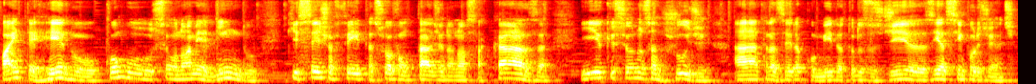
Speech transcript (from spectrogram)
Pai terreno, como o seu nome é lindo, que seja feita a sua vontade na nossa casa e que o Senhor nos ajude a trazer a comida todos os dias e assim por diante.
